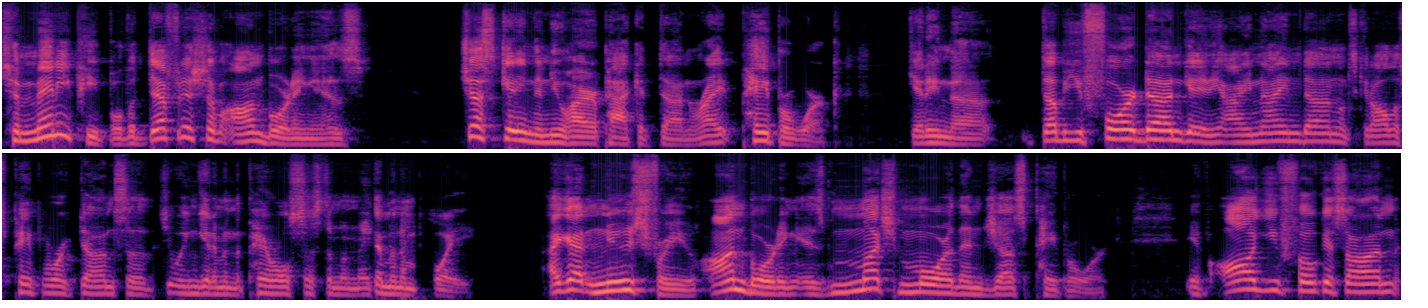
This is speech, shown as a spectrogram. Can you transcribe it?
To many people, the definition of onboarding is just getting the new hire packet done, right? Paperwork, getting the W 4 done, getting the I 9 done. Let's get all this paperwork done so we can get them in the payroll system and make them an employee. I got news for you. Onboarding is much more than just paperwork. If all you focus on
